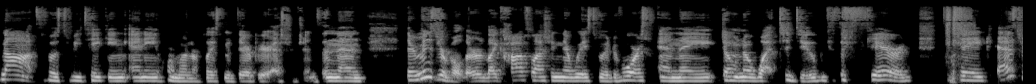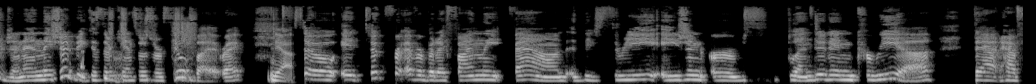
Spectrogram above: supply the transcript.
not supposed to be taking any hormone replacement therapy or estrogens. And then they're miserable. They're like hot flashing their ways to a divorce and they don't know what to do because they're scared to take estrogen and they should be because their cancers are fueled by it, right? Yeah. So it took forever, but I finally found these three Asian herbs blended in Korea that have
